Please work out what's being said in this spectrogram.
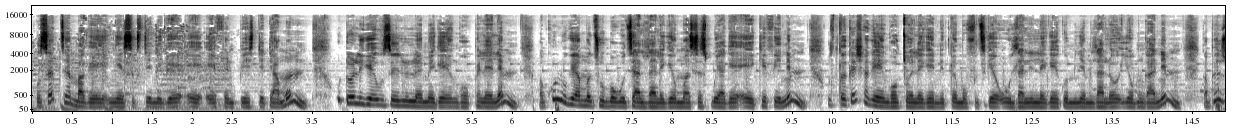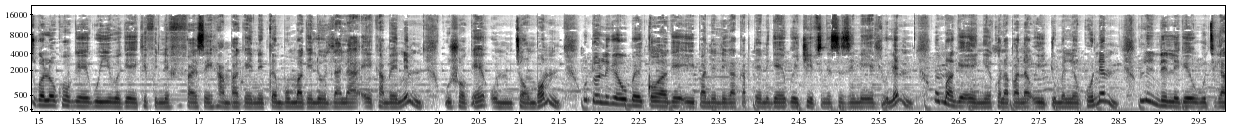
ngoSeptemba ke nge-16 ke e-FNB Stadium uDoli ke useluleme ke ngokuphelele. Makhulu ke amathuba okuthi adlale ke uma sesibuya ke ekhefini. Usiqeqesha ke ngogcwele ke neqembu futhi ke udlalile ke kweminye imidlalo yobungani. Ngaphezu kwalokho ke kuyiwe ke ekhefini le-FIFA sehamba ke neqembu uma ke liyodlala ekhambeni kusho ke umthombo. uDoli ke ubeqoka ke ibhande likakapteni ke kwi-Chiefs ngesizini edlule. Uma ke engekho laphana uyitumele nkune ulindele ke ukuthi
